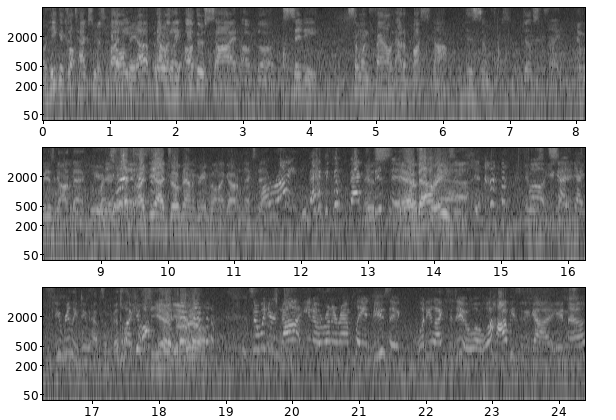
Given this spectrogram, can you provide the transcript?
or he gets a text from his buddy me up that on was the other side of the city, someone found at a bus stop his cymbals. Just like And we just got him back. Weird. I, I- yeah, I drove down to Greenville and I got him next day. All right, back back to It was, business. yeah, it was Worked crazy. Yeah. It well, was you guys, yeah, you really do have some good luck, y'all. Yeah, for real. So when you're not, you know, running around playing music, what do you like to do? Well, what hobbies we got? You know,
